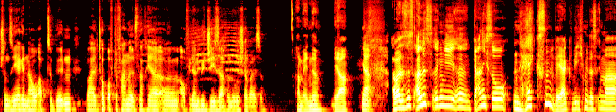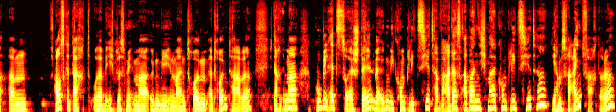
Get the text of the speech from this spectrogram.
schon sehr genau abzubilden, weil Top of the Funnel ist nachher äh, auch wieder eine Budgetsache, logischerweise. Am Ende, ja. Ja. Aber das ist alles irgendwie äh, gar nicht so ein Hexenwerk, wie ich mir das immer ähm, ausgedacht oder wie ich das mir immer irgendwie in meinen Träumen erträumt habe. Ich dachte immer, Google Ads zu erstellen wäre irgendwie komplizierter. War das aber nicht mal komplizierter? Die haben es vereinfacht, oder?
